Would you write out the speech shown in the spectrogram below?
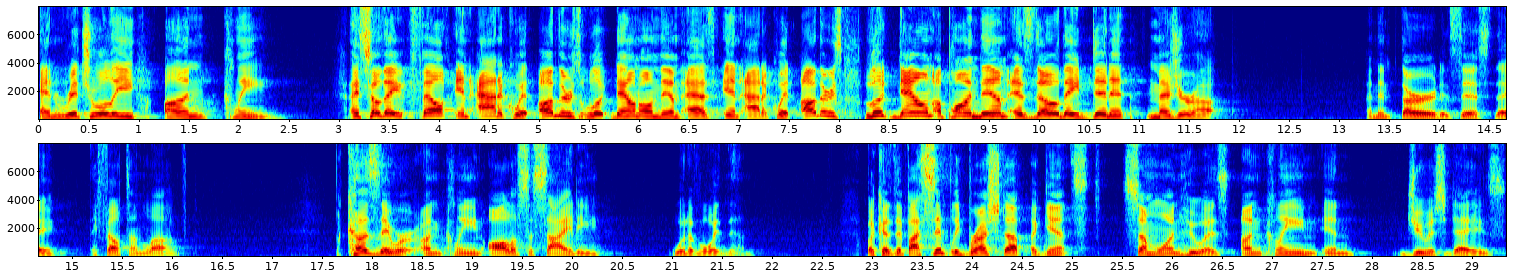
and ritually unclean. And so they felt inadequate. Others looked down on them as inadequate. Others looked down upon them as though they didn't measure up. And then, third is this they, they felt unloved. Because they were unclean, all of society would avoid them. Because if I simply brushed up against someone who was unclean in Jewish days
